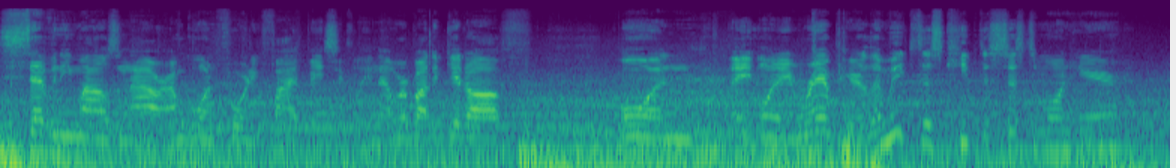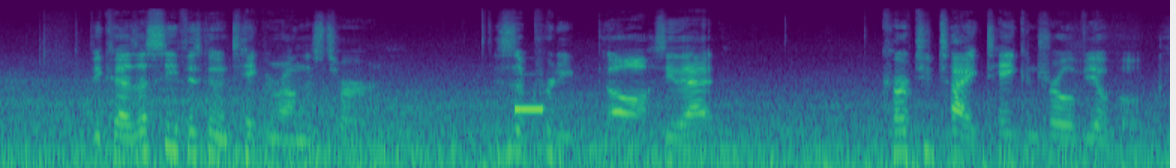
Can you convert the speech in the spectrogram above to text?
70 miles an hour, I'm going 45 basically. Now we're about to get off on a, on a ramp here. Let me just keep the system on here because let's see if it's going to take me around this turn. This is a pretty, oh, see that? Curve too tight, take control vehicle.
